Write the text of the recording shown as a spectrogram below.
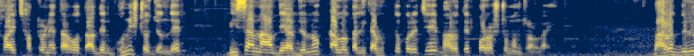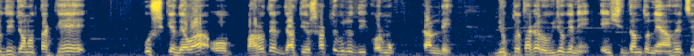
ছয় ছাত্রনেতা ও তাদের ঘনিষ্ঠজনদের ভিসা না দেওয়ার জন্য কালো তালিকাভুক্ত করেছে ভারতের পররাষ্ট্র মন্ত্রণালয়। ভারত বিরোধী জনতাকে উস্কে দেওয়া ও ভারতের জাতীয় স্বার্থবিরোধী কর্মকাণ্ডে যুক্ত থাকার অভিযোগ এনে এই সিদ্ধান্ত নেওয়া হয়েছে।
